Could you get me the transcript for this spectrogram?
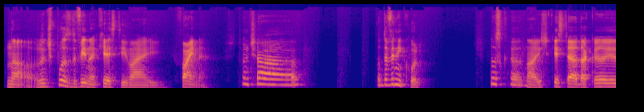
Na, au început să devină chestii mai faine. Și atunci a, a devenit cool. Și plus că, na, e și chestia aia, dacă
